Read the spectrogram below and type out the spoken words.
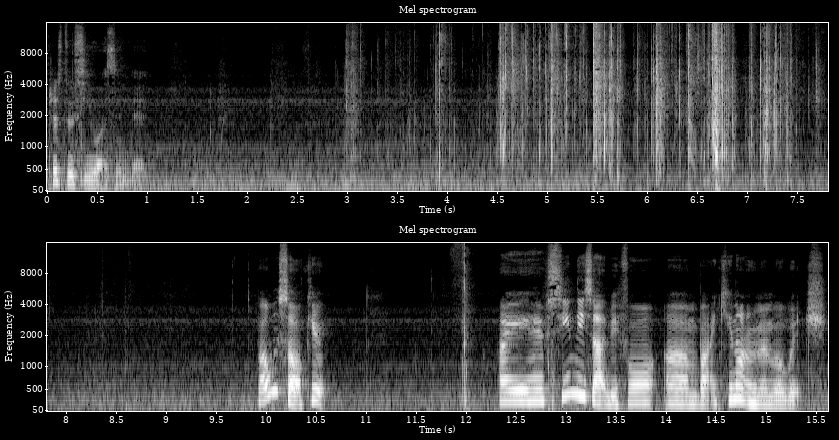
just to see what's in there. But was so cute. I have seen this art before um but I cannot remember which.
